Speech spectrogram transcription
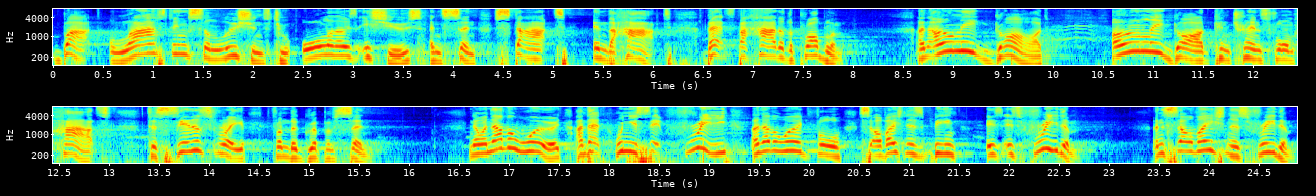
But lasting solutions to all of those issues and sin starts in the heart. That's the heart of the problem. And only God, only God can transform hearts to set us free from the grip of sin. Now, another word, and that when you set free, another word for salvation is being is, is freedom. And salvation is freedom.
